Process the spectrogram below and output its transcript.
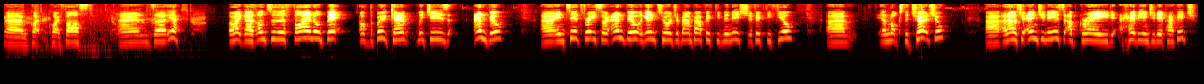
uh, quite quite fast. And uh, yeah. All right, guys, on to the final bit of the boot camp, which is Anvil. Uh, in tier 3, so Anvil, again, 200 manpower, 50 minutes, 50 fuel. Um, it unlocks the Churchill. Uh, allows your engineers to upgrade heavy engineer package.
